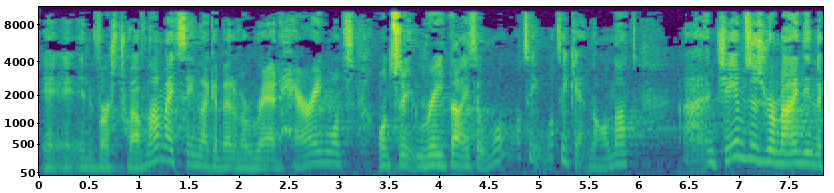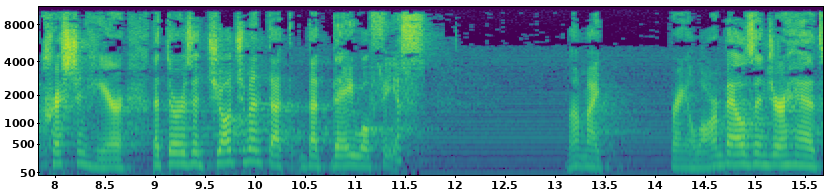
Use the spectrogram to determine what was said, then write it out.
in, in, verse 12. And that might seem like a bit of a red herring once, once you read that. He like, what, what's, he, what's he getting on that? And James is reminding the Christian here that there is a judgment that, that they will face. That might bring alarm bells into your head.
